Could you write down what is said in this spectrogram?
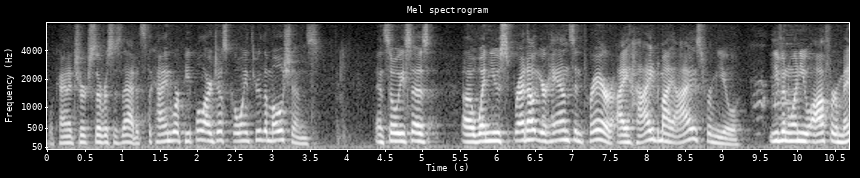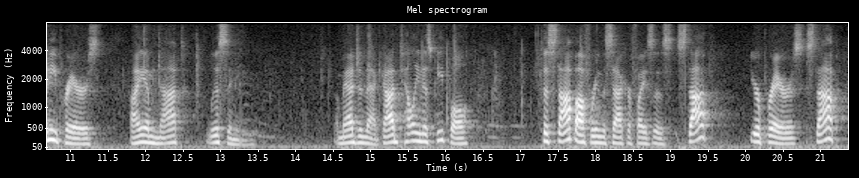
What kind of church service is that? It's the kind where people are just going through the motions. And so he says, uh, when you spread out your hands in prayer, I hide my eyes from you. Even when you offer many prayers, I am not listening. Imagine that. God telling his people to stop offering the sacrifices, stop your prayers, stop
